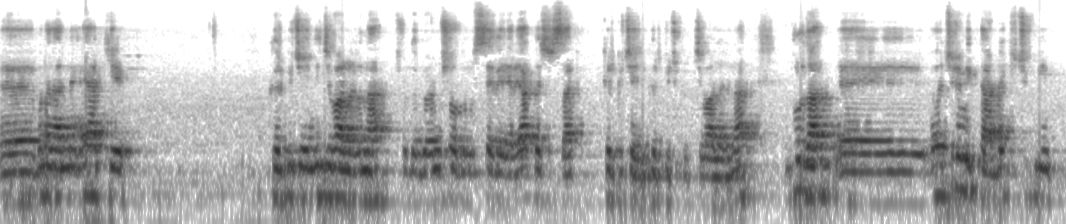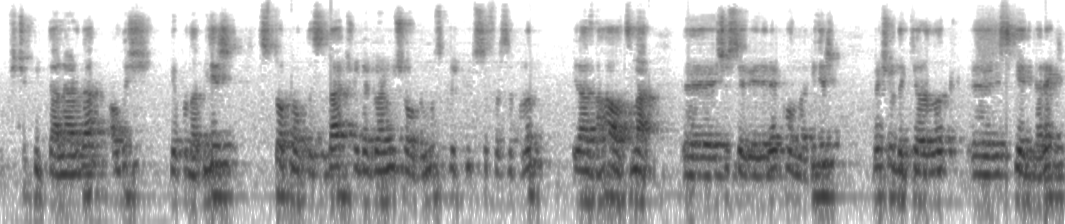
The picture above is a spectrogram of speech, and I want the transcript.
E, bu nedenle eğer ki 43-50 civarlarına şurada görmüş olduğumuz seviyelere yaklaşırsak 43-50-43-40 civarlarına buradan e, ölçülü miktarda küçük bir küçük miktarlarda alış yapılabilir. Stop noktası da şurada görmüş olduğumuz 43.00'ın biraz daha altına e, şu seviyelere konulabilir. Ve şuradaki aralık e, riske edilerek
